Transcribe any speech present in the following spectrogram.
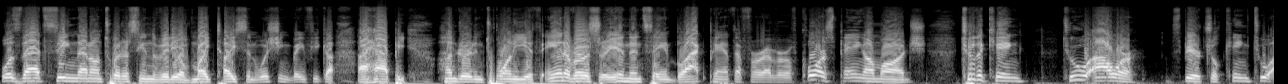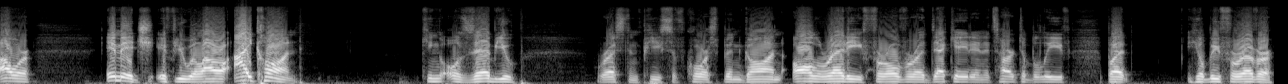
was that seeing that on twitter seeing the video of mike tyson wishing benfica a happy 120th anniversary and then saying black panther forever. Of course paying homage to the king to our spiritual king to our image if you will our icon king Eusébio rest in peace, of course, been gone already for over a decade, and it's hard to believe, but he'll be forever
